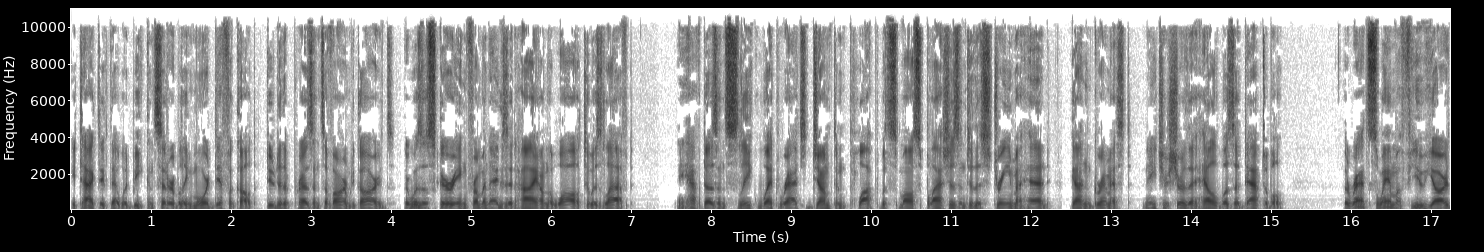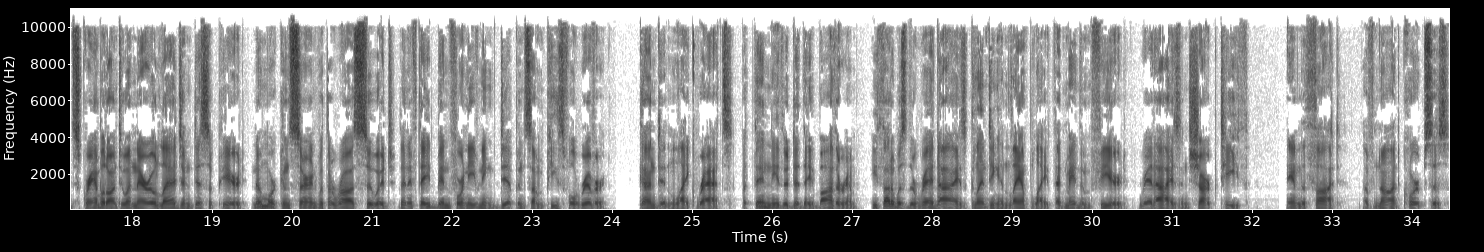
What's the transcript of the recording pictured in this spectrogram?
a tactic that would be considerably more difficult due to the presence of armed guards. There was a scurrying from an exit high on the wall to his left. A half dozen sleek, wet rats jumped and plopped with small splashes into the stream ahead. Gunn grimaced, nature sure the hell was adaptable. The rats swam a few yards, scrambled onto a narrow ledge, and disappeared, no more concerned with the raw sewage than if they'd been for an evening dip in some peaceful river. Gunn didn't like rats, but then neither did they bother him. He thought it was the red eyes glinting in lamplight that made them feared, red eyes and sharp teeth, and the thought of gnawed corpses.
